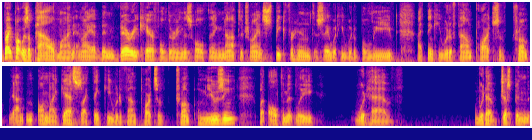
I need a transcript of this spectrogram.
Breitbart was a pal of mine, and I have been very careful during this whole thing not to try and speak for him, to say what he would have believed. I think he would have found parts of Trump, on my guess, I think he would have found parts of Trump amusing, but ultimately would have would have just been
